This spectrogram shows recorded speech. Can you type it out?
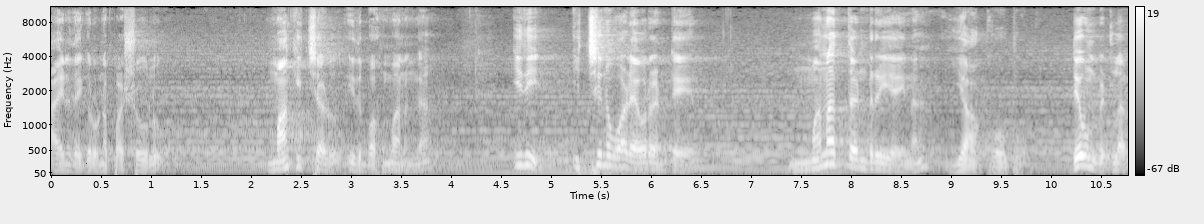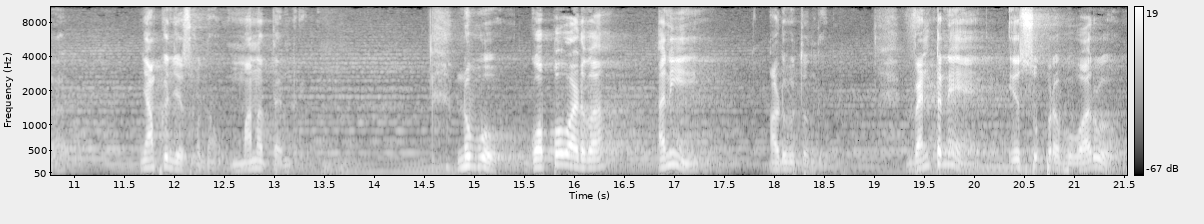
ఆయన దగ్గర ఉన్న పశువులు మాకిచ్చాడు. ఇది బహుమానంగా. ఇది ఇచ్చినవాడు ఎవరంటే మన తండ్రి అయిన యాకోబు. దేవుని బిట్లారా జ్ఞాపకం చేసుకుందాం. మన తండ్రి. నువ్వు గొప్పవాడువా అని అడుగుతుంది. వెంటనే యేసు ప్రభు వారు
